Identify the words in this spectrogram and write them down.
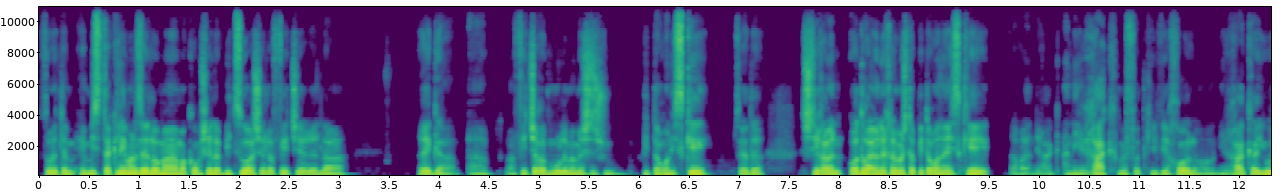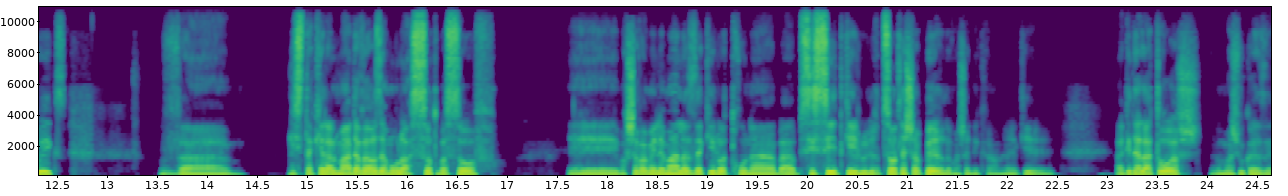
זאת אומרת הם, הם מסתכלים על זה לא מהמקום של הביצוע של ה feature אלא רגע, ה feature אמור לממש איזשהו פתרון עסקי, בסדר? יש לי רעיון, עוד רעיון איך לממש את הפתרון העסקי, אבל אני רק, אני רק מפתח כביכול, או אני רק ה-UX, ולהסתכל על מה הדבר הזה אמור לעשות בסוף, אה, מחשבה מלמעלה, זה כאילו התכונה הבסיסית, כאילו לרצות לשפר, למה שנקרא, הגדלת ראש, משהו כזה.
